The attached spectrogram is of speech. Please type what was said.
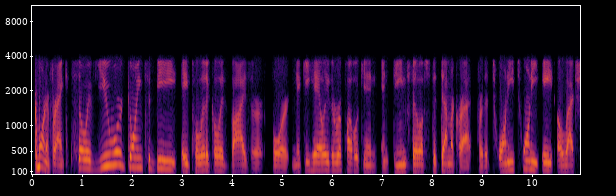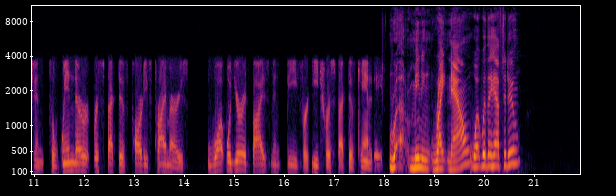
Good morning, Frank. So, if you were going to be a political advisor for Nikki Haley, the Republican, and Dean Phillips, the Democrat, for the 2028 election to win their respective parties' primaries, what would your advisement be for each respective candidate? R- uh, meaning right now, what would they have to do?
